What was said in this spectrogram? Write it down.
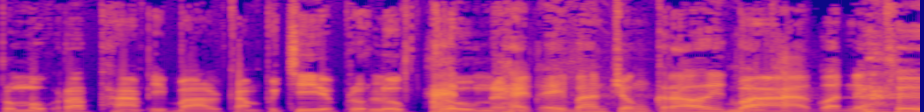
ប្រមុខរដ្ឋាភិបាលកម្ពុជាព្រោះលោកគ្រងនឹងហេតុអីបានចុងក្រោយគាត់ថាគាត់នឹងធ្វើ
